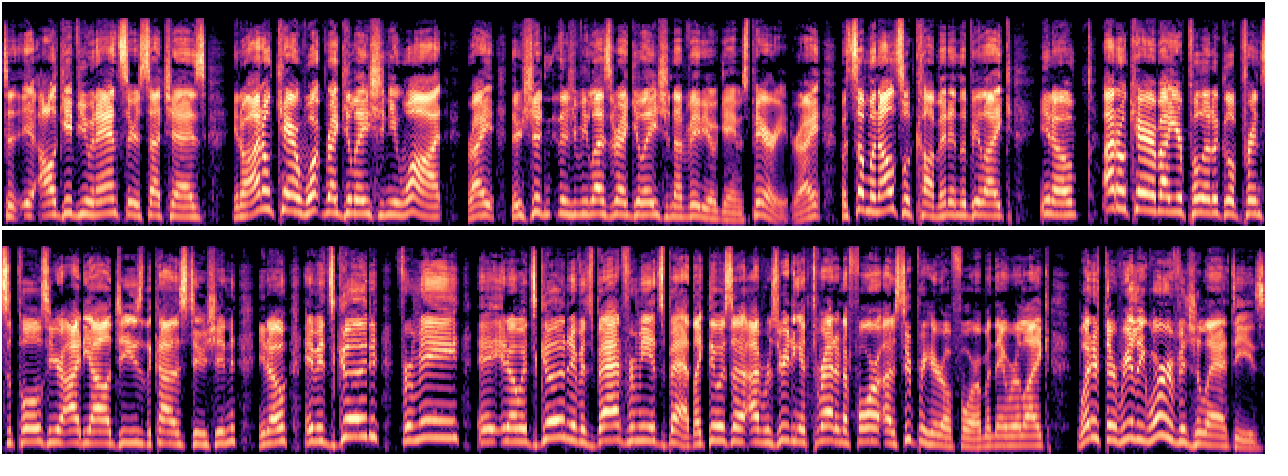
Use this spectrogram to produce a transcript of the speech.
to i'll give you an answer such as you know i don't care what regulation you want right there should there should be less regulation on video games period right? But someone else will come in and they'll be like you know i don't care about your political principles your ideologies the constitution you know? If it's good for me eh, you know it's good. If it's bad for me it's bad. Like there was a i was reading a thread in a for a superhero forum and they were like what if there really were vigilantes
